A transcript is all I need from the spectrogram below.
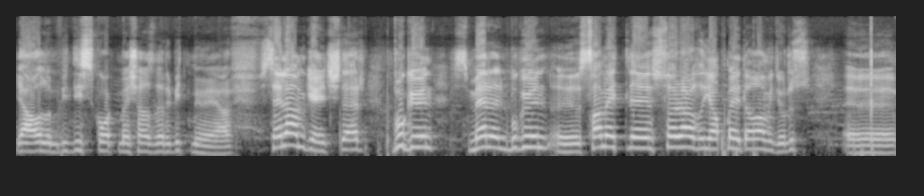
Ya oğlum bir Discord mesajları bitmiyor ya. Selam gençler. Bugün bugün e, Samet'le survival yapmaya devam ediyoruz. E,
